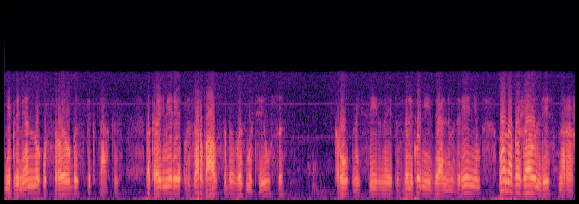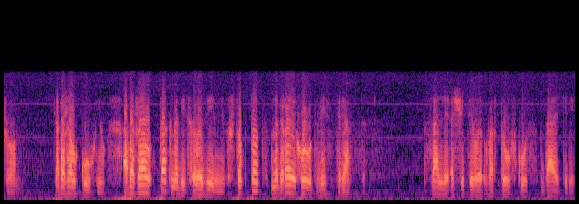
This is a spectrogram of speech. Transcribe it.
непременно устроил бы спектакль, по крайней мере, взорвался бы, возмутился. Крупный, сильный, с далеко не идеальным зрением, он обожал лезть на рожон. Обожал кухню, обожал так набить холодильник, чтоб тот, набирая холод, весь трясся. Салли ощутила во рту вкус дайкери,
